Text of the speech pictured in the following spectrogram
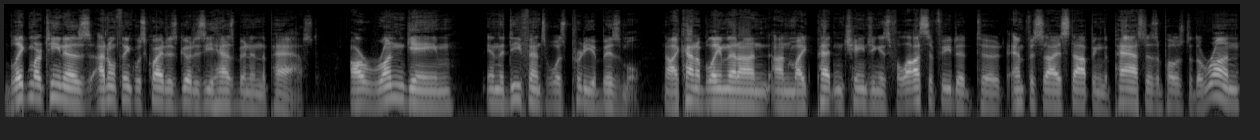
Blake Martinez, I don't think, was quite as good as he has been in the past. Our run game in the defense was pretty abysmal. Now, I kind of blame that on, on Mike Pettine changing his philosophy to, to emphasize stopping the pass as opposed to the run.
